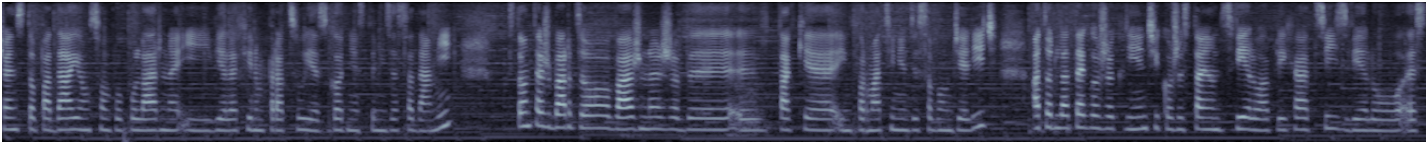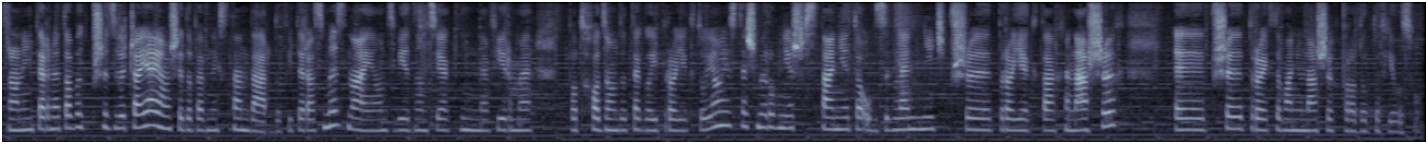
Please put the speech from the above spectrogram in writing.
często padają, są popularne i wiele firm pracuje zgodnie z tymi zasadami. Stąd też bardzo ważne, żeby y, takie informacje między sobą dzielić, a to dlatego, że klienci korzystając z wielu aplikacji, z wielu e, stron internetowych przyzwyczajają się do pewnych standardów. I teraz my znając, wiedząc jak inne firmy podchodzą do tego i projektują, jesteśmy również w stanie to uwzględnić przy projektach naszych, przy projektowaniu naszych produktów i usług.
